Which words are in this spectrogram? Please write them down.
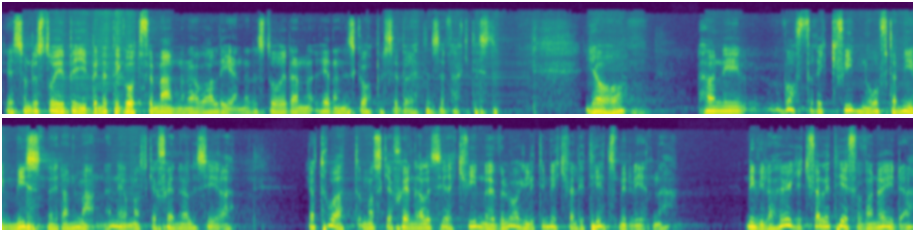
Det är som det står i Bibeln, inte gott för mannen att vara alena. Det står redan, redan i skapelseberättelsen faktiskt. Ja, hörni, varför är kvinnor ofta mer missnöjda än mannen om man ska generalisera? Jag tror att om man ska generalisera kvinnor överlag lite mer kvalitetsmedvetna. Ni vill ha högre kvalitet för att vara nöjda.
